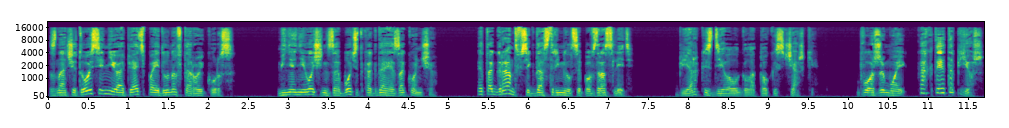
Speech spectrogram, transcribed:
Значит, осенью опять пойду на второй курс. Меня не очень заботит, когда я закончу. Это Грант всегда стремился повзрослеть. Берг сделал глоток из чашки. Боже мой, как ты это пьешь?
